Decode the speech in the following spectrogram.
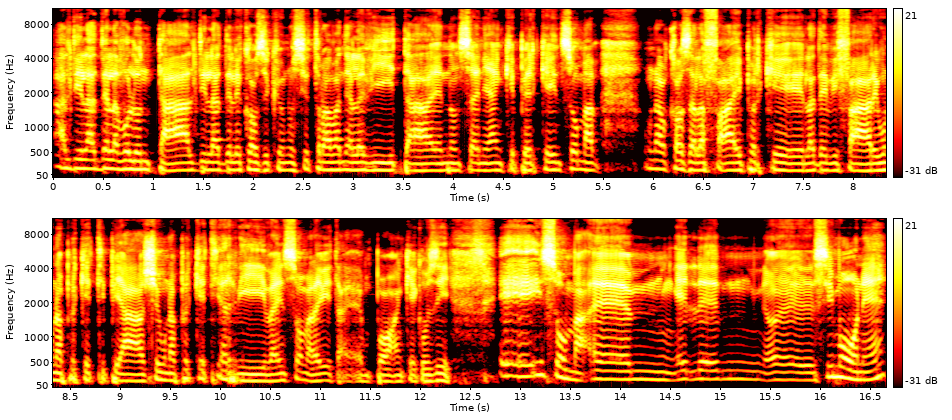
al di là della volontà, al di là delle cose che uno si trova nella vita e non sai neanche perché, insomma, una cosa la fai perché la devi fare, una perché ti piace, una perché ti arriva, insomma, la vita è un po' anche così. E insomma, ehm, eh, Simone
